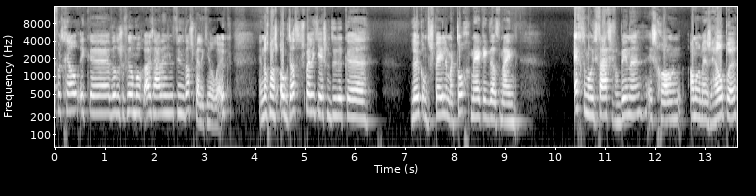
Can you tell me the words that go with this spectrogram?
voor het geld. Ik wil er zoveel mogelijk uithalen en vind dat spelletje heel leuk. En nogmaals, ook dat spelletje is natuurlijk leuk om te spelen. Maar toch merk ik dat mijn echte motivatie van binnen is gewoon andere mensen helpen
